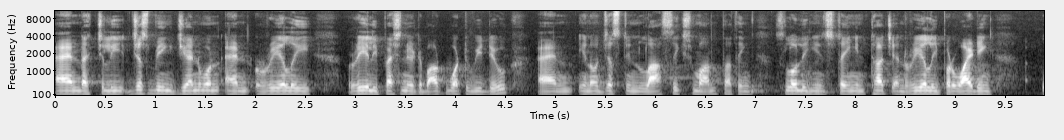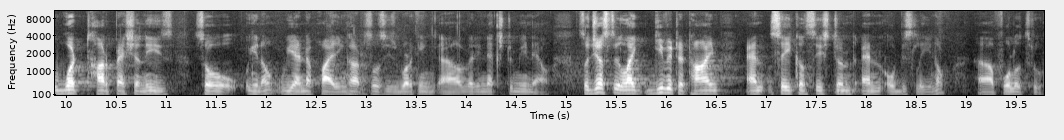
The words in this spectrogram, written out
and actually just being genuine and really really passionate about what we do. And you know just in the last six months i think slowly in staying in touch and really providing what her passion is. So you know we end up hiring her. So she's working uh, very next to me now. So just like give it a time and stay consistent and obviously you know uh, follow through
